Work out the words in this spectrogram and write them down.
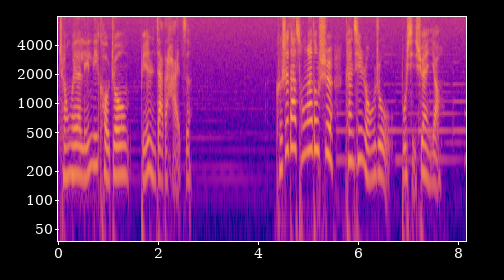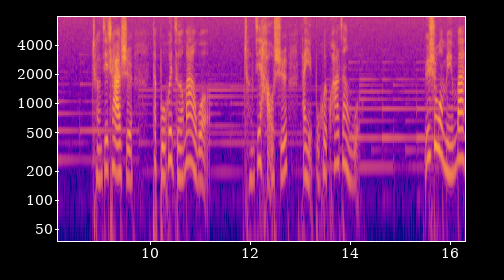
成为了邻里口中别人家的孩子。可是他从来都是看清荣辱，不喜炫耀。成绩差时，他不会责骂我。成绩好时，他也不会夸赞我。于是我明白，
